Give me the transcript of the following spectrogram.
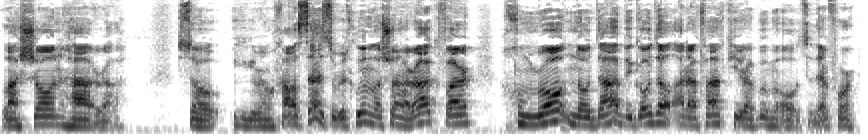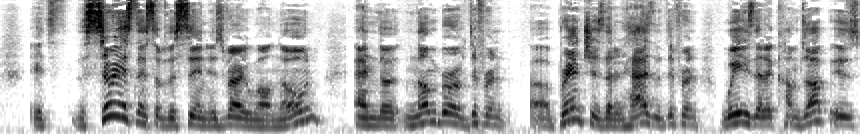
lashon hara. So Ramchal says, "So richlin lashon hara kvar noda anafav ki rabu me'od." So therefore, it's the seriousness of the sin is very well known, and the number of different uh, branches that it has, the different ways that it comes up, is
